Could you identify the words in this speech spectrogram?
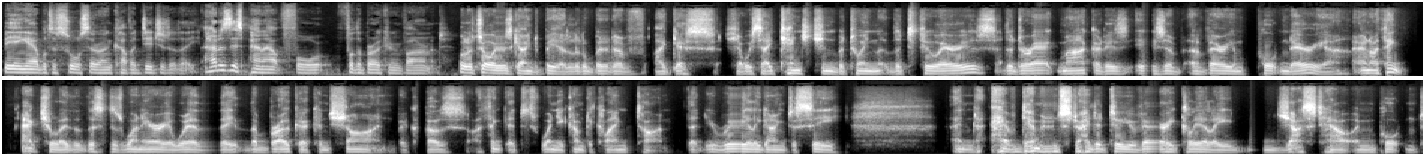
being able to source their own cover digitally. How does this pan out for for the broker environment? Well, it's always going to be a little bit of, I guess, shall we say, tension between the, the two areas. The direct market is is a, a very important area, and I think actually that this is one area where the, the broker can shine because I think it's when you come to claim time that you're really going to see and have demonstrated to you very clearly just how important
